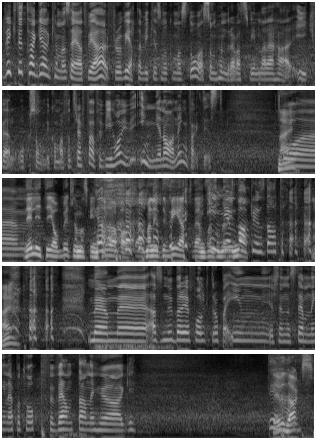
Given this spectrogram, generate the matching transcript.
Riktigt taggad kan man säga att vi är för att veta vilka som kommer att stå som 100 wattsvinnare här ikväll och som vi kommer att få träffa för vi har ju ingen aning faktiskt. Nej. Och, ehm, Det är lite jobbigt när man ska intervjua folk, att man inte vet vem som kommer Ingen vinna. bakgrundsdata. Nej. Men eh, alltså nu börjar folk droppa in, jag känner stämningen är på topp, förväntan är hög. Det är väl dags.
